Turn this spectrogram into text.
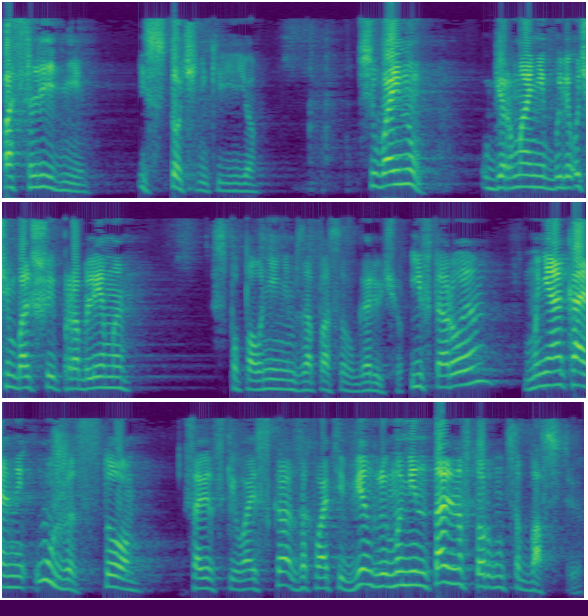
последние источники ее – всю войну у Германии были очень большие проблемы с пополнением запасов горючего. И второе, маниакальный ужас, что советские войска, захватив Венгрию, моментально вторгнутся в Австрию.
